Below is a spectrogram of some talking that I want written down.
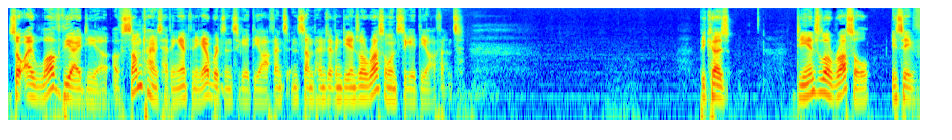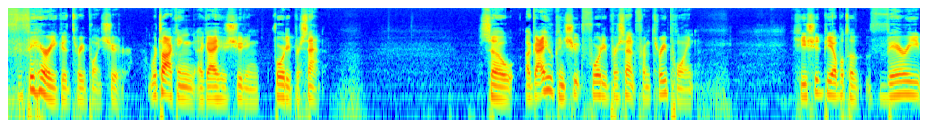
So I love the idea of sometimes having Anthony Edwards instigate the offense and sometimes having D'Angelo Russell instigate the offense. Because D'Angelo Russell is a very good three point shooter. We're talking a guy who's shooting 40%. So, a guy who can shoot 40% from three point, he should be able to very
